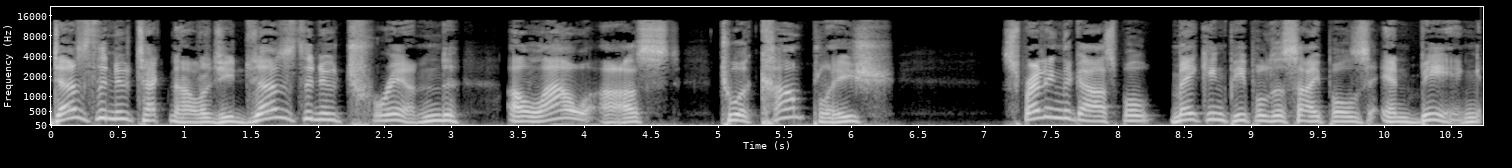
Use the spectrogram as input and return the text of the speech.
Does the new technology, does the new trend allow us to accomplish spreading the gospel, making people disciples, and being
